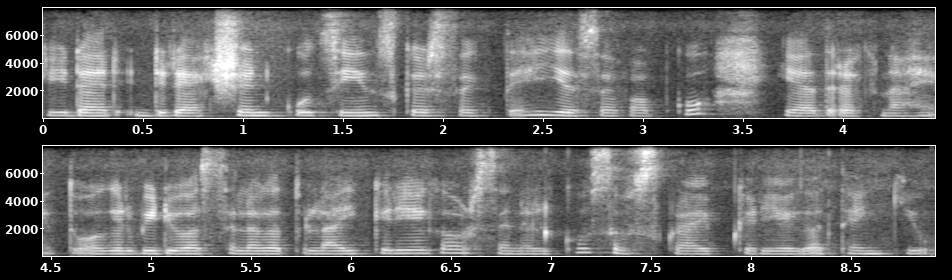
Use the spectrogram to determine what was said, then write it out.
की डायरेक्शन को चेंज कर सकते हैं? ये सब आपको याद रखना है। तो अगर वीडियो अच्छा लगा तो लाइक करिएगा और चैनल को सब्सक्राइब करिएगा। थैंक यू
